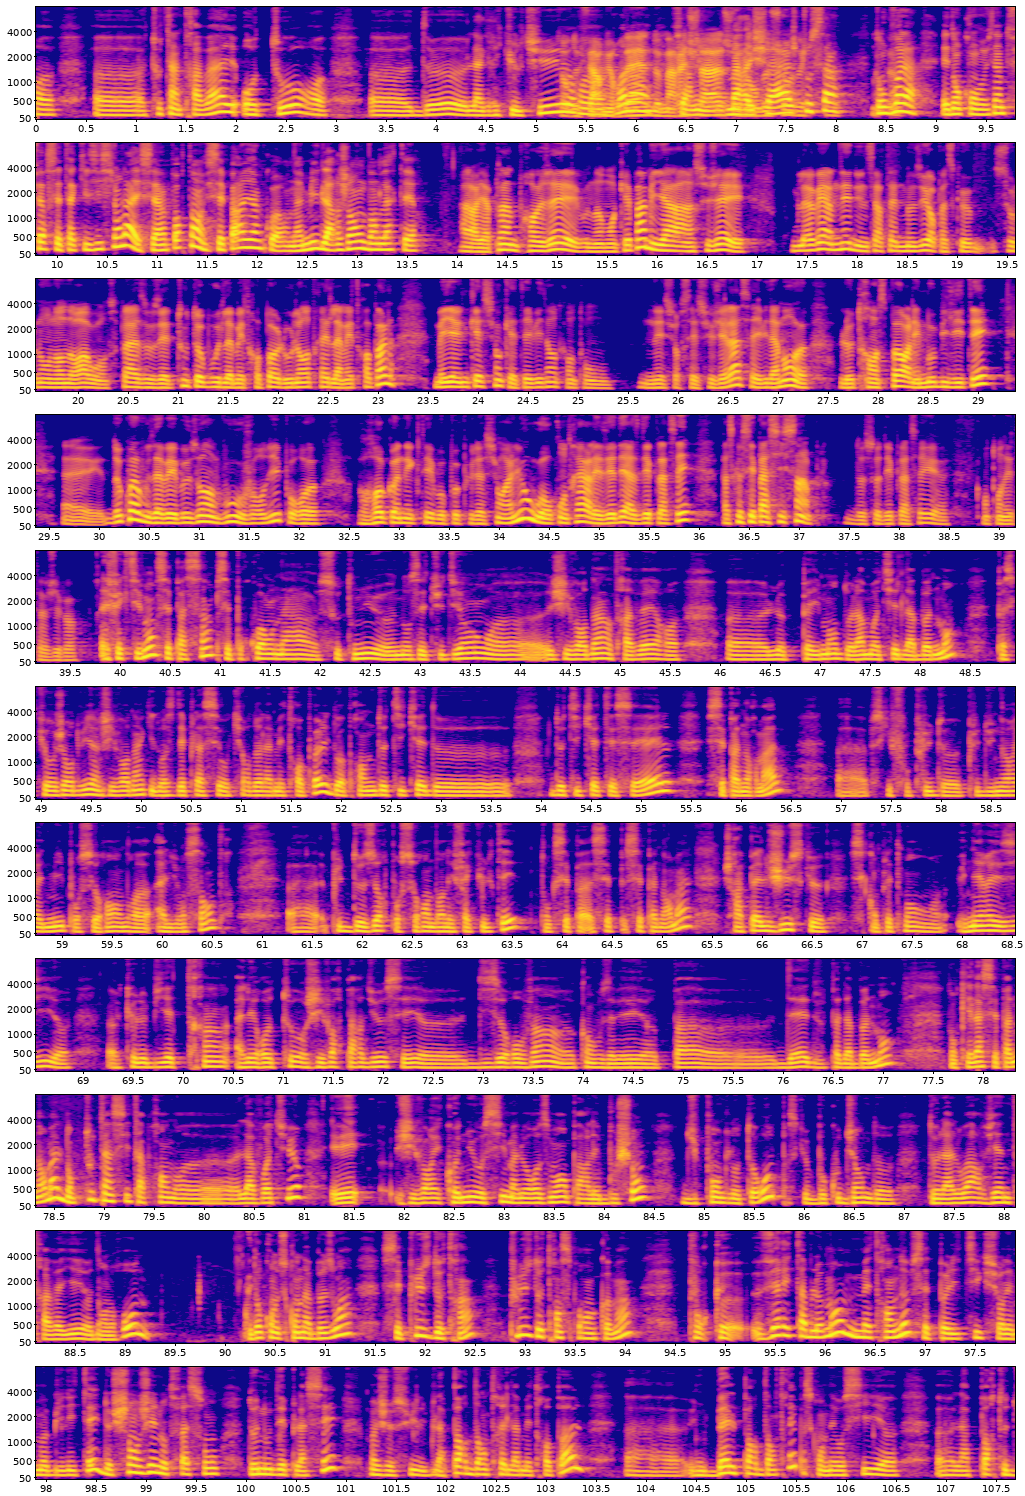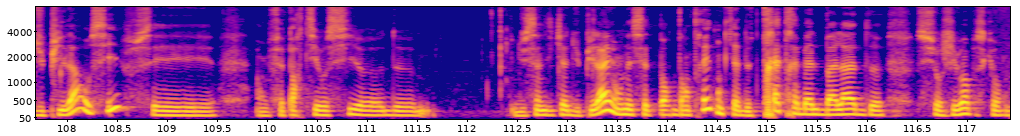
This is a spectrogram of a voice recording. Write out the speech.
tout un travail autour de l'agriculture. De ferme urbaine, de maraîchage. maraîchage, tout ça. Donc voilà. Et donc on vient de faire cette acquisition-là et c'est important et c'est pas rien quoi. On a mis de l'argent dans de la terre. Alors il y a plein de projets, vous n'en manquez pas, mais il y a un sujet. Vous l'avez amené d'une certaine mesure parce que selon l'endroit où on se place, vous êtes tout au bout de la métropole ou l'entrée de la métropole. Mais il y a une question qui est évidente quand on est sur ces sujets-là, c'est évidemment euh, le transport, les mobilités. Euh, de quoi vous avez besoin, vous, aujourd'hui, pour euh, reconnecter vos populations à Lyon ou au contraire les aider à se déplacer? Parce que c'est pas si simple de se déplacer euh, quand on est à Givor Effectivement, c'est pas simple. C'est pourquoi on a soutenu euh, nos étudiants euh, à travers le paiement de la moitié de l'abonnement. Parce qu'aujourd'hui, un Givordin qui doit se déplacer au cœur de la métropole, il doit prendre deux tickets de deux tickets TCL. C'est pas normal. parce qu'il faut plus d'une heure et demie pour se rendre à Lyon Centre. Euh, plus de deux heures pour se rendre dans les facultés, donc c'est pas pas normal. Je rappelle juste que c'est complètement euh, une hérésie euh, que le billet de train aller-retour Givor-Pardieu c'est 10,20 euros quand vous n'avez pas d'aide, pas d'abonnement. Donc là c'est pas normal. Donc tout incite à prendre la voiture et Givor est connu aussi malheureusement par les bouchons du pont de l'autoroute parce que beaucoup de gens de la Loire viennent travailler dans le Rhône et donc, ce qu'on a besoin, c'est plus de trains, plus de transports en commun, pour que véritablement mettre en œuvre cette politique sur les mobilités, de changer notre façon de nous déplacer. Moi, je suis la porte d'entrée de la métropole, euh, une belle porte d'entrée, parce qu'on est aussi euh, euh, la porte du Pila aussi. On fait partie aussi du syndicat du Pila et on est cette porte d'entrée. Donc il y a de très très belles balades sur Givor parce qu'on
